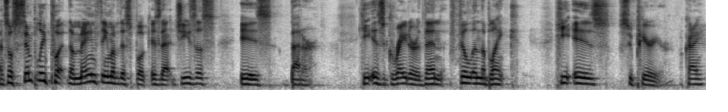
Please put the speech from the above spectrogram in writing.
And so, simply put, the main theme of this book is that Jesus is better. He is greater than fill in the blank. He is superior, okay?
